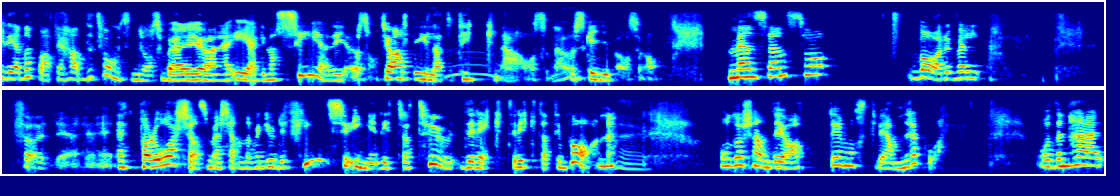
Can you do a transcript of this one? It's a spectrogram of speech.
reda på att jag hade tvångssyndrom så började jag göra egna serier och sånt. Jag har alltid gillat att teckna och sådär och skriva och så. Men sen så var det väl för eh, ett par år sedan som jag kände, men gud det finns ju ingen litteratur direkt riktad till barn. Nej. Och då kände jag att det måste vi ändra på. Och den här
